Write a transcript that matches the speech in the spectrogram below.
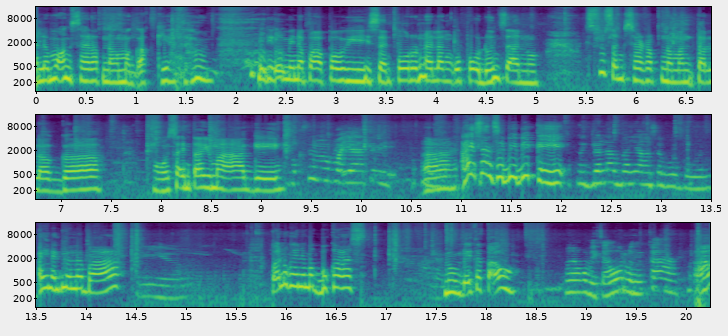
Alam mo, ang sarap ng mag-akyat. Hindi kami napapawisan. Puro na lang upo doon sa ano. Sus, ang sarap naman talaga. O, saan tayo maagi? Buksan mo ba yate? Ah, ay, saan sa bibiki? Naglalabay ako sa bubon. Ay, naglalaba? Iyo. Paano kayo na magbukas? No, dahil tatao. Wala ko, may kahurong ka. Ah,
